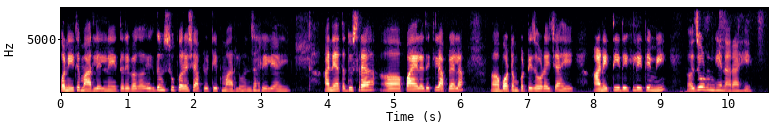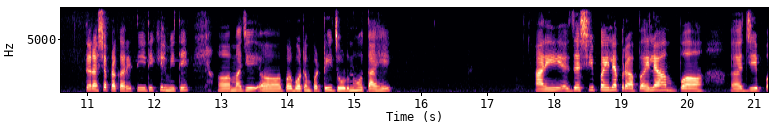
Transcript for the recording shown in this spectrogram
पण इथे मारलेली नाही. तरी बघा एकदम सुपर अशी आपली टिप मारलून झालेली आहे. आणि आता दुसऱ्या पायाला देखील आपल्याला बॉटम पट्टी जोडायची आहे आणि ती देखील इथे मी जोडून घेणार आहे. तर अशा प्रकारे ती देखील मी ते माझी बॉटम पट्टी जोडून होत आहे. आणि जशी पहिल्या प्र पहिल्या ब जी प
